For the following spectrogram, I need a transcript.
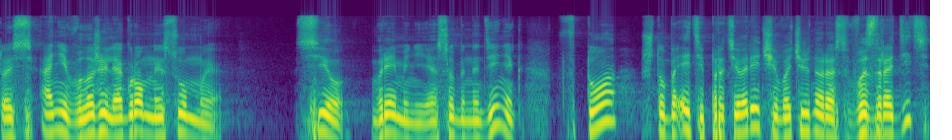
То есть они вложили огромные суммы сил, времени и особенно денег в то, чтобы эти противоречия в очередной раз возродить,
